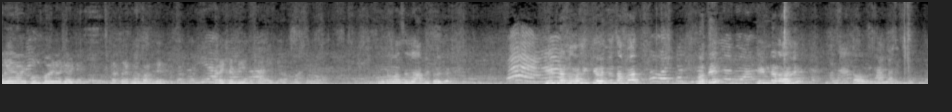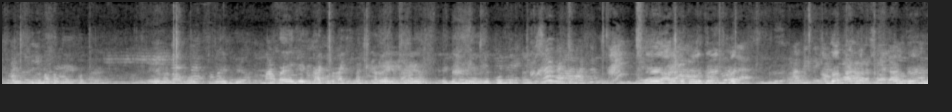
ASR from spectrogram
ওই ওই ফুল করে ওই ওইটাই তাছাড়া কোনো ভাব জানি আড়াইশো ডিম মোটা মাছের লাভই তো ডিমটা না হলে কি হইতো জাফর মতি ডিমটা না হলে এই যে মাথা পায়ে এইদিকে মাথায় যে কাটতে তো কাটিস পলিথিন আনব নাকি? আমজাদ? পলিথিন আনব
